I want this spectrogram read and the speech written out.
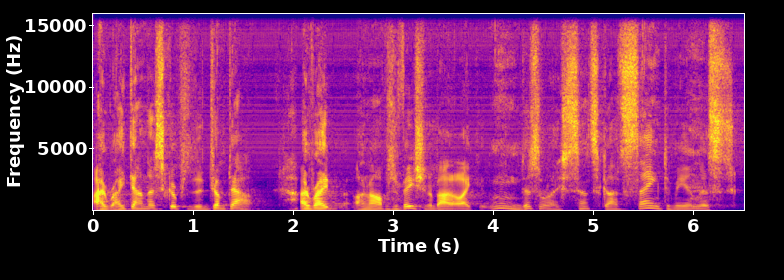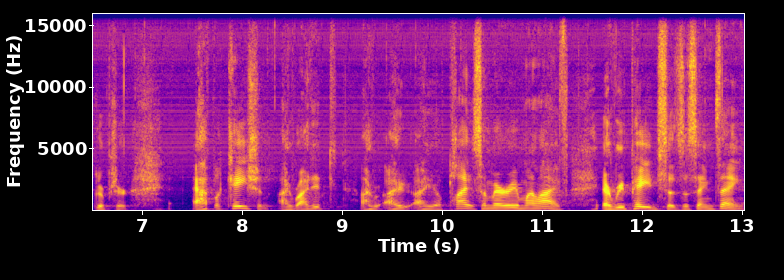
I write down that scripture that jumped out. I write an observation about it, like, mm, this is what I sense God saying to me in this scripture. Application. I write it, I, I, I apply it some area of my life. Every page says the same thing.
